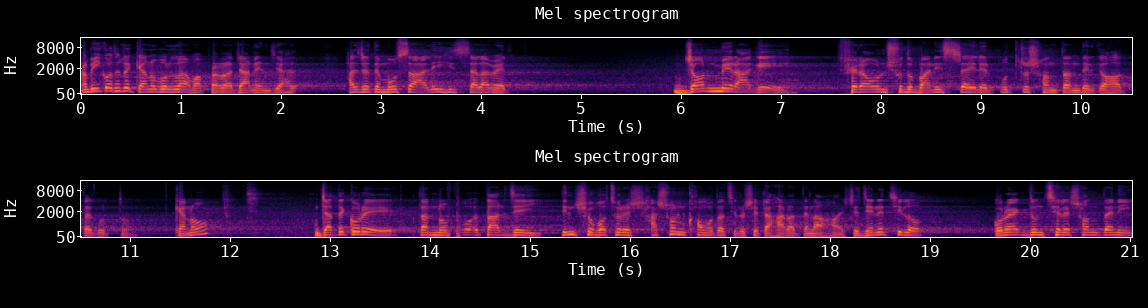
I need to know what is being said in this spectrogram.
আমি এই কথাটা কেন বললাম? আপনারা জানেন যে হাজরতে মুসা আলী ইসালামের জন্মের আগে ফেরাউন শুধু বান ইসরায়েলের পুত্র সন্তানদেরকে হত্যা করত। কেন? যাতে করে তার নব- তার যেই তিনশো বছরের শাসন ক্ষমতা ছিল সেটা হারাতে না হয়। সে জেনেছিল কোনো একজন ছেলে সন্তানই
